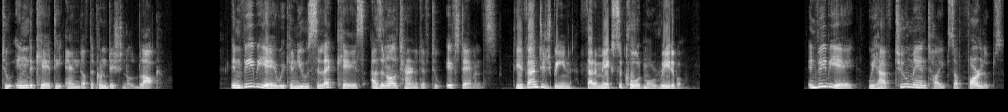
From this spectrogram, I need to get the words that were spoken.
to indicate the end of the conditional block. In VBA we can use select case as an alternative to if statements, the advantage being that it makes the code more readable. In VBA we have two main types of for loops.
